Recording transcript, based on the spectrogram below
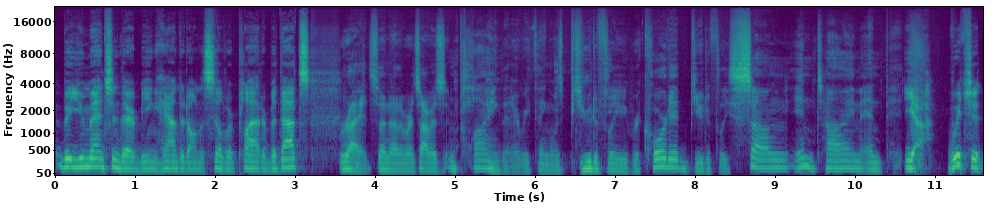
But you mentioned they're being handed on a silver platter, but that's Right. So, in other words, I was implying that everything was beautifully recorded, beautifully sung in time and pitch. yeah, which it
